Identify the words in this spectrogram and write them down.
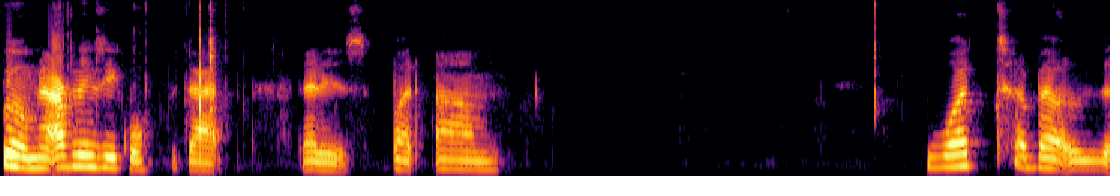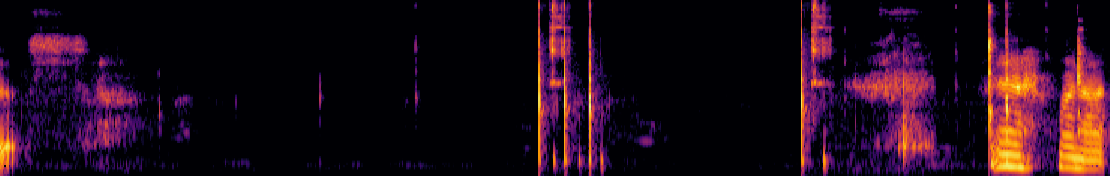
Boom, now everything's equal with that. That is. But, um... What about this? Eh, why not?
